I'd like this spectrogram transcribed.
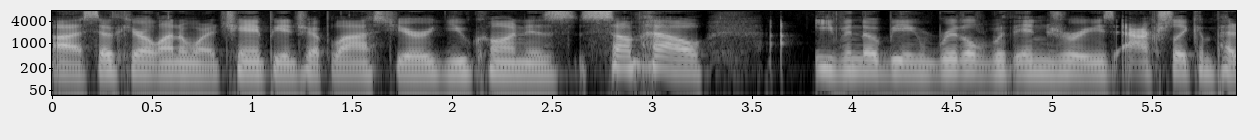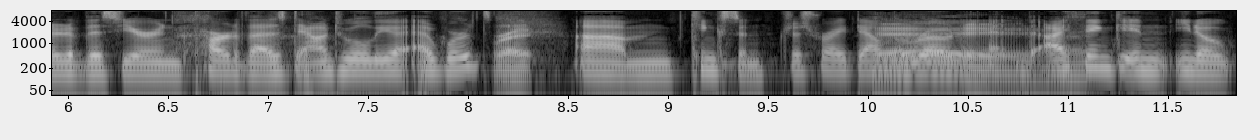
Uh, South Carolina won a championship last year. UConn is somehow, even though being riddled with injuries, actually competitive this year, and part of that is down to Aaliyah Edwards Right. um, Kingston, just right down the road. And I think in you know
